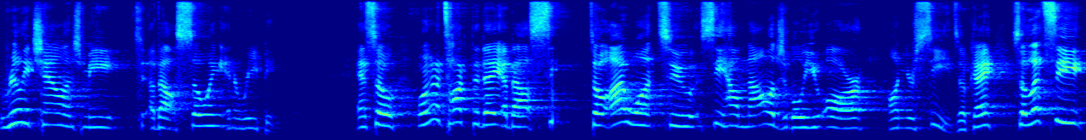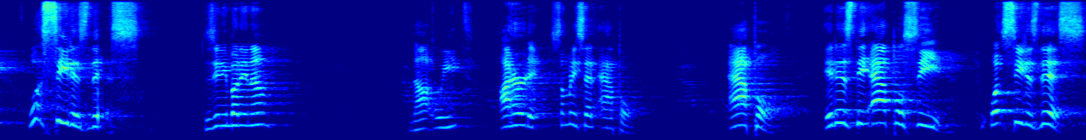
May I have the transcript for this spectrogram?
really challenged me to, about sowing and reaping. And so we're going to talk today about seeds. So I want to see how knowledgeable you are on your seeds, okay? So let's see what seed is this? Does anybody know? Not wheat. I heard it. Somebody said apple. Apple. It is the apple seed. What seed is this?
